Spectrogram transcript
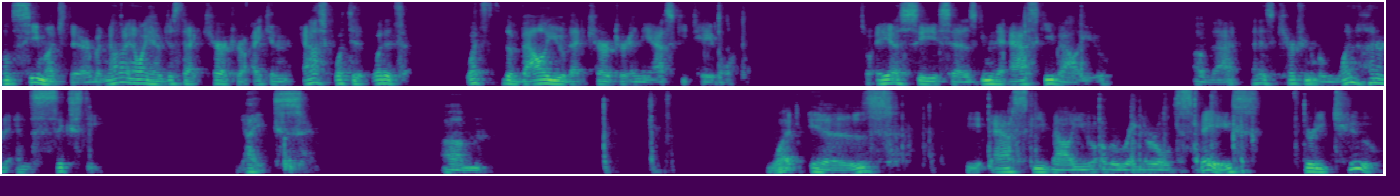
Don't see much there, but now that I know I have just that character, I can ask what to, what it's what's the value of that character in the ASCII table. So ASC says, give me the ASCII value of that. That is character number 160. Yikes. Um, what is the ASCII value of a regular old space? 32.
